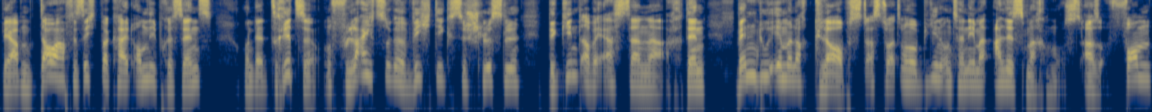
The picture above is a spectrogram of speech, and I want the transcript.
Wir haben dauerhafte Sichtbarkeit, Omnipräsenz. Und der dritte und vielleicht sogar wichtigste Schlüssel beginnt aber erst danach. Denn wenn du immer noch glaubst, dass du als Immobilienunternehmer alles machen musst, also von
